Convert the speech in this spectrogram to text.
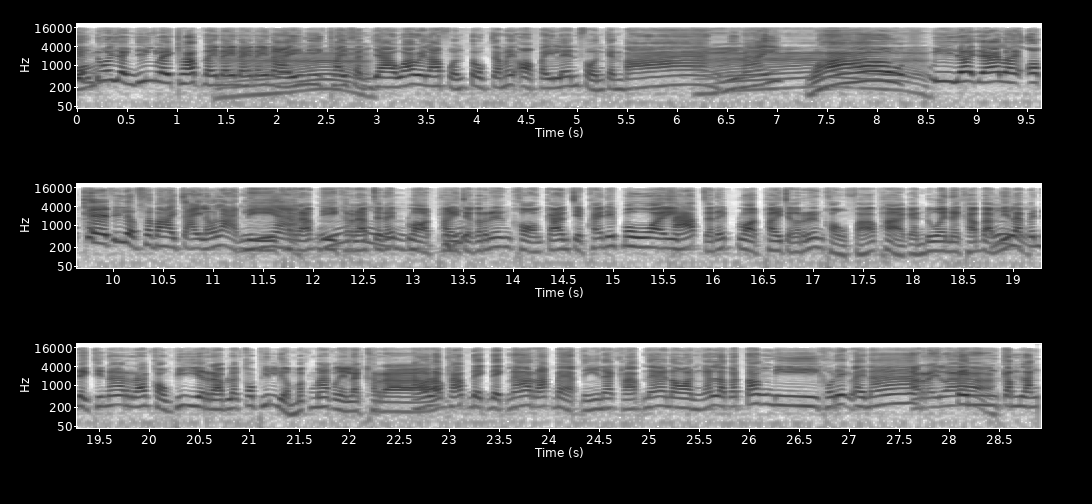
มเห็นด้วยอย่างยิ่งเลยครับไหนไหนไหนไหนไหนมีใครสัญญาว่าเวลาฝนตกจะไม่ออกไปเล่นฝนกันบ้าง มีไหมว้าว มีเยอะแยะเลยโอเค พี่เหลือบสบายใจแล้วล่ะดีเนี่ยครับดีครับจะได้ปลอดภัยจากเรื่องของการเจ็บไข้ได้ป่วยครับจะได้ปลอดภัยจากเรื่องของฟ้าผ่ากันด้วยนะครับ แบบนี้แหละอืมเป็นเด็กที่น่ารักของพี่ยีรับแล้วก็พี่เหลือมมาก ๆเลยละครับเอาละครับเด็กๆน่ารักแบบนี้นะครับ แน่นอนงั้นเราก็ต้องมีเขาเรียกอะไรนะ อะไรล่ะเป็นกำลัง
